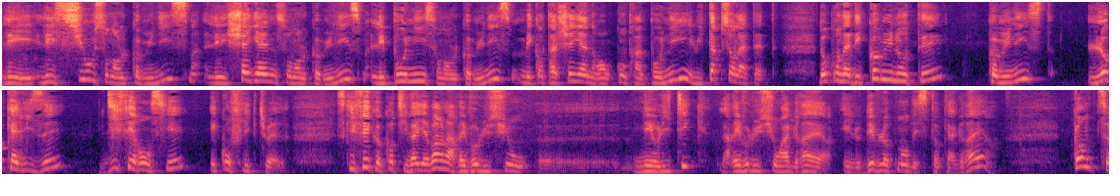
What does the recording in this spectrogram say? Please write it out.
les, Sioux sont dans le communisme, les Cheyennes sont dans le communisme, les Ponis sont dans le communisme, mais quand un Cheyenne rencontre un Pony, il lui tape sur la tête. Donc on a des communautés communistes localisées, différenciées et conflictuelles. Ce qui fait que quand il va y avoir la révolution euh, néolithique, la révolution agraire et le développement des stocks agraires, quand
